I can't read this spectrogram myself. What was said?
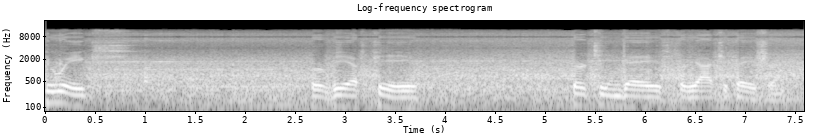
two weeks for VFP, 13 days for the occupation.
